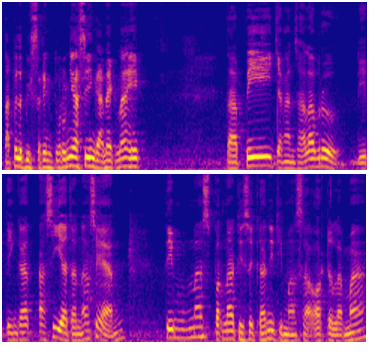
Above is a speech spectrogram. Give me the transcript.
Tapi lebih sering turunnya sih, nggak naik-naik. Tapi jangan salah bro Di tingkat Asia dan ASEAN Timnas pernah disegani di masa Orde Lama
